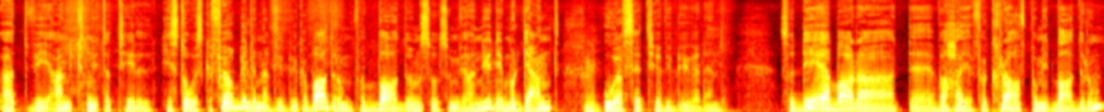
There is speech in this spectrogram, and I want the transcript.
att vi anknyter till historiska förebilder när vi bygger badrum. För badrum så som vi har nu, det är modernt Mm. oavsett hur vi bygger den. Så det är bara att, eh, vad har jag för krav på mitt badrum?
